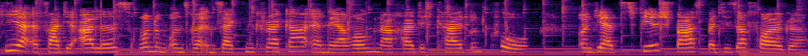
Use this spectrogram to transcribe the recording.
Hier erfahrt ihr alles rund um unsere Insektencracker, Ernährung, Nachhaltigkeit und Co. Und jetzt viel Spaß bei dieser Folge.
